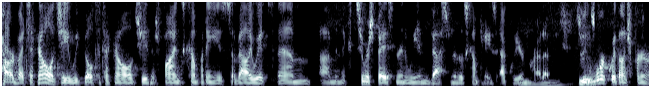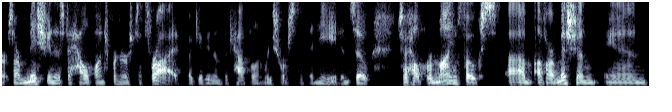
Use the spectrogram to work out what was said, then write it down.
powered by technology, we've built a technology that finds companies, evaluates them um, in the consumer space, and then we invest into those companies, equity or credit. So we work with entrepreneurs. Our mission is to help entrepreneurs to thrive by giving them the capital and resources that they need. And so, to help remind folks um, of our mission and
